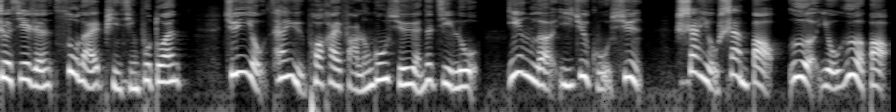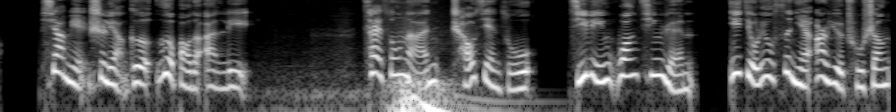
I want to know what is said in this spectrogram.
这些人素来品行不端，均有参与迫害法轮功学员的记录，应了一句古训：“善有善报，恶有恶报。”下面是两个恶报的案例。蔡松南，朝鲜族，吉林汪清人，一九六四年二月出生。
